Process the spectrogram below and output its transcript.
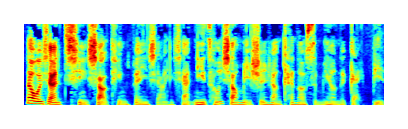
那我想请小婷分享一下，你从小美身上看到什么样的改变？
